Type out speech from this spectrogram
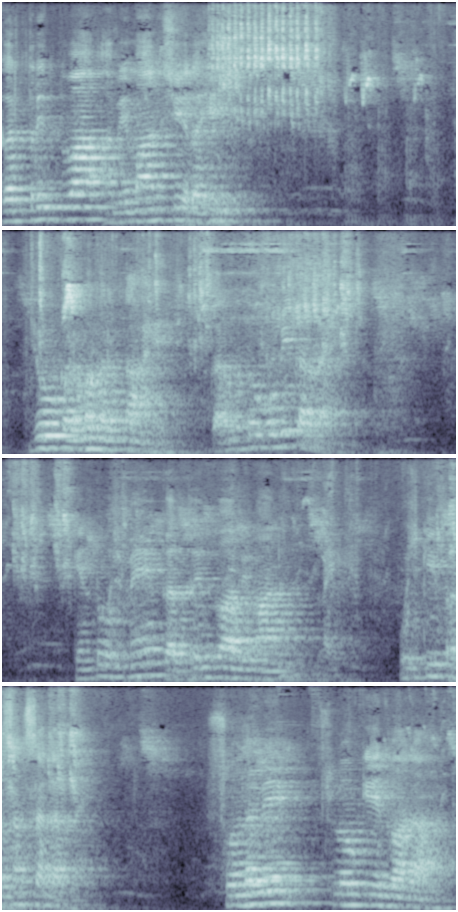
कर्तृत्व अभिमान से रहित। जो कर्म करता है, कर्म तो वो भी कर रहे हैं। किंतु उसमें कर्तृत्व अभिमान नहीं, उसकी प्रशंसा कर रहे सोलहवें श्लोक के द्वारा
